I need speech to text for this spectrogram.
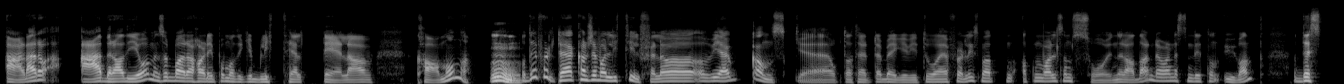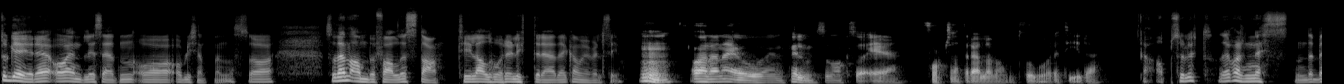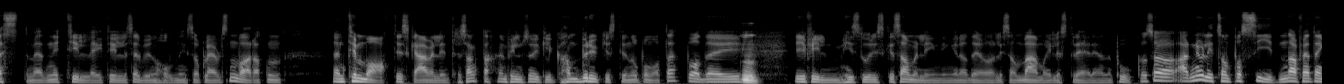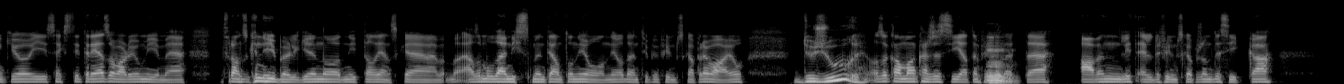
er der og er bra, de òg, men så bare har de på en måte ikke blitt helt del av kanoen, da. Mm. Og det følte jeg kanskje var litt tilfelle, og vi er jo ganske oppdaterte begge vi to, og jeg føler liksom at, at den var liksom så under radaren. Det var nesten litt sånn uvant. Desto gøyere å endelig se den og, og bli kjent med den. Så, så, den anbefales da til alle våre lyttere, det kan vi vel si. Mm. Og den er jo en film som også er fortsatt relevant for våre tider. Ja, absolutt. Det er kanskje nesten det beste med den, i tillegg til selve underholdningsopplevelsen, var at den den tematisk er veldig interessant. da, En film som virkelig kan brukes til noe, på en måte. Både i, mm. i, filmhistoriske sammenligninger og det å liksom være med å illustrere en epoke. Og så er den jo litt sånn på siden, da, for jeg tenker jo i 63 så var det jo mye med den franske nybølgen og den italienske Altså modernismen til Antonioni og den typen filmskapere var jo du jour. Og så kan man kanskje si at en film som mm. dette, av en litt eldre filmskaper som De Sica,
